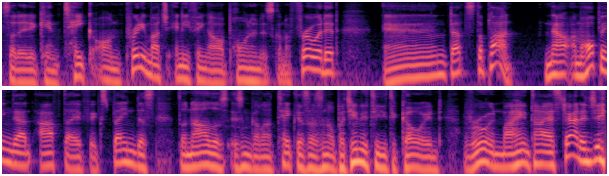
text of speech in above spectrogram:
so that it can take on pretty much anything our opponent is going to throw at it. And that's the plan. Now, I'm hoping that after I've explained this, Donaldos isn't going to take this as an opportunity to go and ruin my entire strategy.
